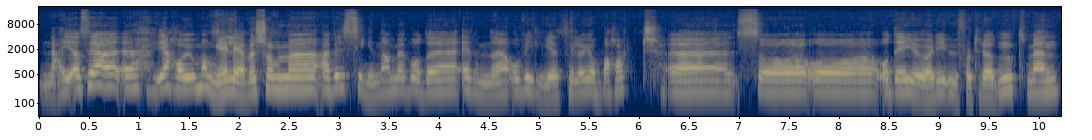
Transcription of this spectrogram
Nei, altså jeg, eh, jeg, har jo mange elever som eh, er velsigna med både evne og vilje til å jobbe hardt. Eh, så, og, og, det gjør de ufortrødent. Men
